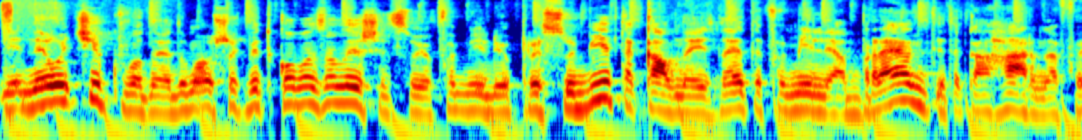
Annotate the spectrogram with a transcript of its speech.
І неочікувано. Я думав, що Квіткова залишить свою фамілію при собі. Така в неї, знаєте, фамілія бренд і така гарна фамілія.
